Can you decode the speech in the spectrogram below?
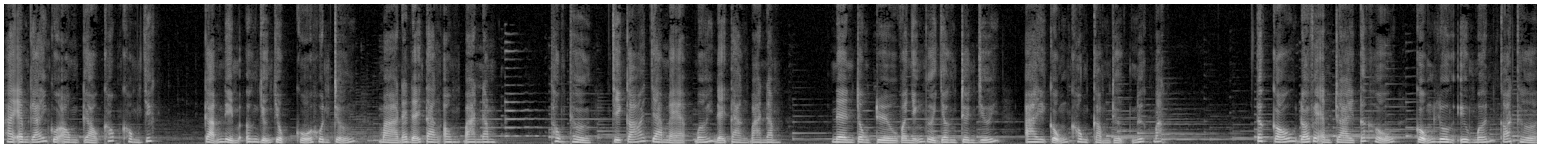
hai em gái của ông gào khóc không dứt. Cảm niệm ơn dưỡng dục của huynh trưởng mà đã để tang ông ba năm thông thường chỉ có cha mẹ mới để tang ba năm. Nên trong triều và những người dân trên dưới, ai cũng không cầm được nước mắt. Tất cấu đối với em trai tất hữu cũng luôn yêu mến có thừa.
